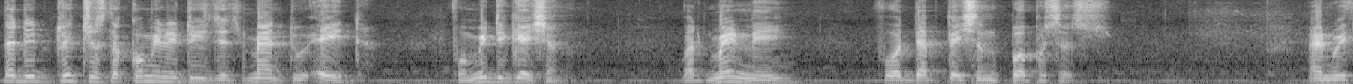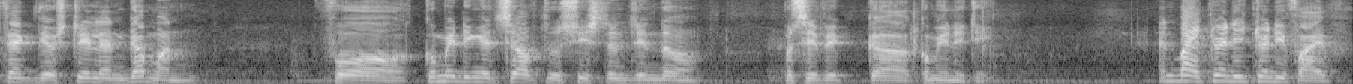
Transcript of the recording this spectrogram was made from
that it reaches the communities it's meant to aid for mitigation, but mainly for adaptation purposes. And we thank the Australian government for committing itself to assistance in the Pacific uh, community. And by 2025,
